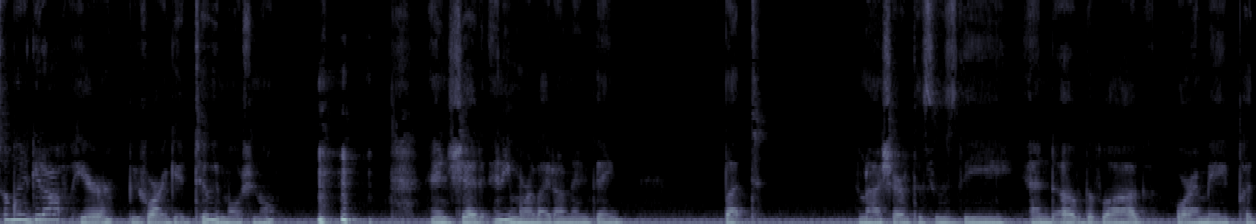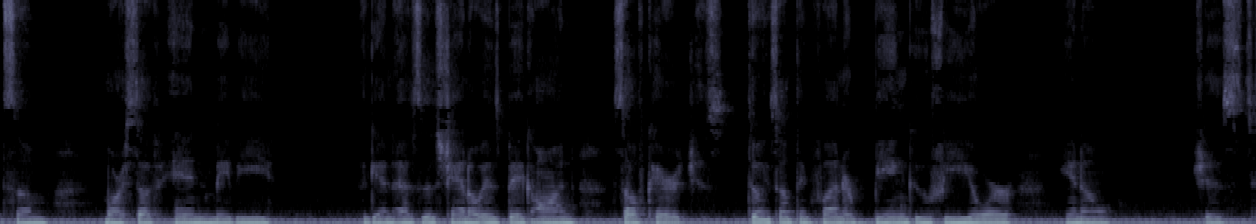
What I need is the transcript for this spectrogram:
So I'm going to get off here before I get too emotional and shed any more light on anything. But I'm not sure if this is the end of the vlog or I may put some more stuff in maybe again as this channel is big on self-care just doing something fun or being goofy or you know just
